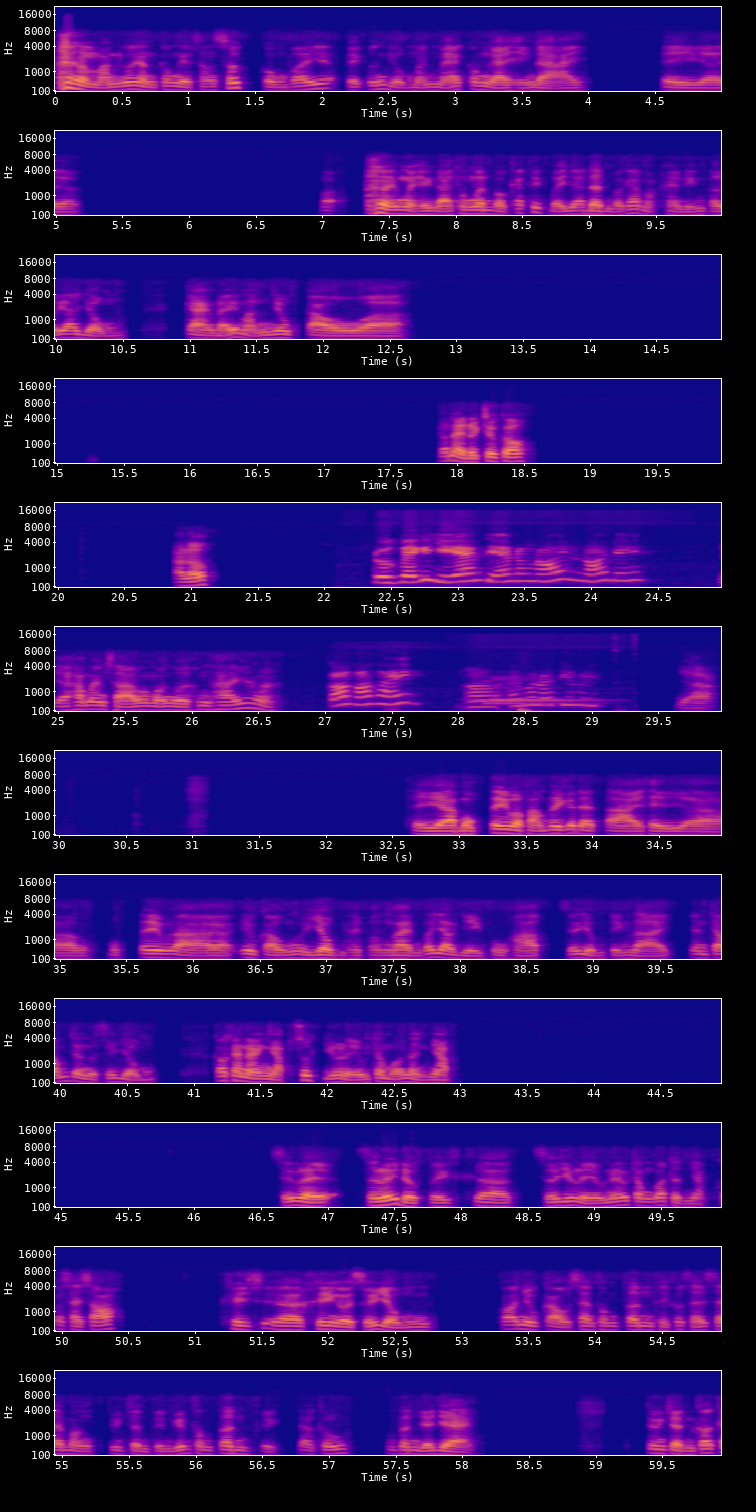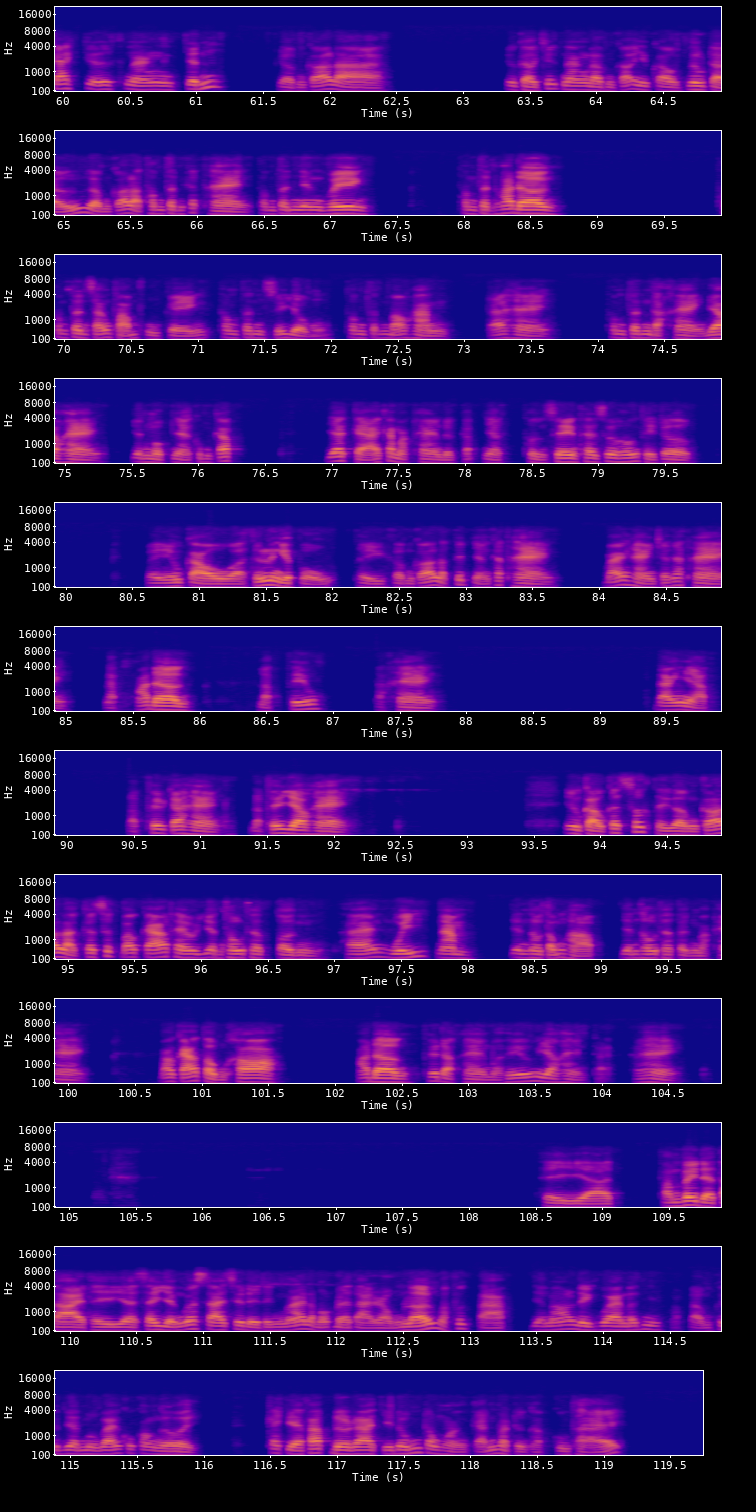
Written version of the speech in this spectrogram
mạnh của ngành công nghiệp sản xuất cùng với việc ứng dụng mạnh mẽ công nghệ hiện đại. Thì uh, công nghệ hiện đại thông minh vào các thiết bị gia đình và các mặt hàng điện tử gia dụng càng đẩy mạnh nhu cầu à, cái này được chưa cô? Alo? Được về cái gì em? Thì em đang nói nói đi. Dạ không em sợ mà mọi người không thấy á mà. Có có thấy. Ờ, em có nói tiếp đi. Dạ thì à, mục tiêu và phạm vi cái đề tài thì à, mục tiêu là yêu cầu người dùng thì phần mềm có giao diện phù hợp sử dụng tiện lợi nhanh chóng cho người sử dụng có khả năng nhập xuất dữ liệu cho mỗi lần nhập. Xử lý xử lý được việc à, sửa dữ liệu nếu trong quá trình nhập có sai sót. Khi à, khi người sử dụng có nhu cầu xem thông tin thì có thể xem bằng chương trình tìm kiếm thông tin việc tra cứu thông tin dễ dàng. Chương trình có các chức năng chính gồm có là yêu cầu chức năng gồm có yêu cầu lưu trữ, gồm có là thông tin khách hàng, thông tin nhân viên, thông tin hóa đơn, thông tin sản phẩm phụ kiện, thông tin sử dụng, thông tin bảo hành, trả hàng, thông tin đặt hàng, giao hàng, danh mục nhà cung cấp. Giá cả các mặt hàng được cập nhật thường xuyên theo xu hướng thị trường. Về yêu cầu à, xử lý nghiệp vụ thì gồm có là tiếp nhận khách hàng, bán hàng cho khách hàng, lập hóa đơn, lập phiếu đặt hàng, đăng nhập, lập phiếu trả hàng, lập phiếu giao hàng yêu cầu kết xuất thì gồm có là kết xuất báo cáo theo doanh thu theo tuần tháng, quý, năm, doanh thu tổng hợp, doanh thu theo từng mặt hàng, báo cáo tồn kho, hóa đơn, phiếu đặt hàng và phiếu giao hàng trả hàng. Thì à, phạm vi đề tài thì à, xây dựng website siêu thị điện máy là một đề tài rộng lớn và phức tạp do nó liên quan đến hoạt động kinh doanh mua bán của con người. Các giải pháp đưa ra chỉ đúng trong hoàn cảnh và trường hợp cụ thể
